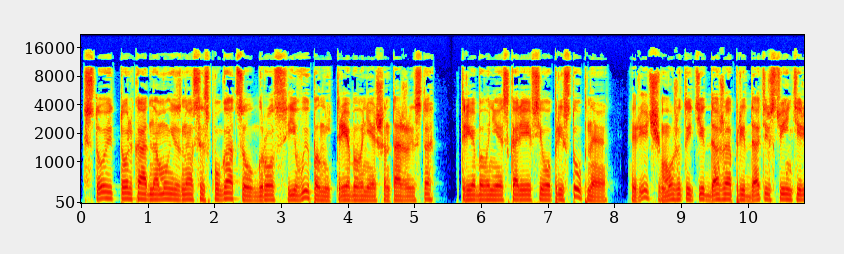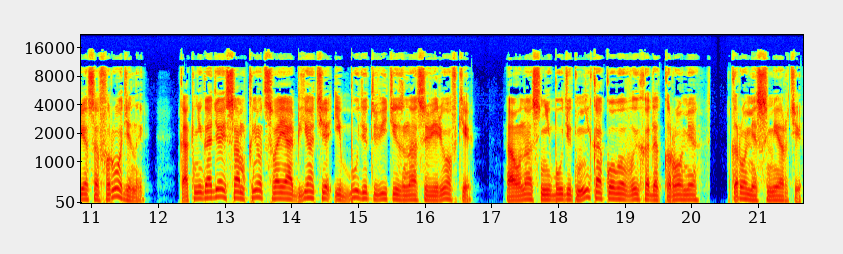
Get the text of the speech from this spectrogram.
Стоит только одному из нас испугаться угроз и выполнить требования шантажиста, требование, скорее всего, преступное, Речь может идти даже о предательстве интересов Родины. Как негодяй сомкнет свои объятия и будет вить из нас веревки, а у нас не будет никакого выхода, кроме... кроме смерти.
